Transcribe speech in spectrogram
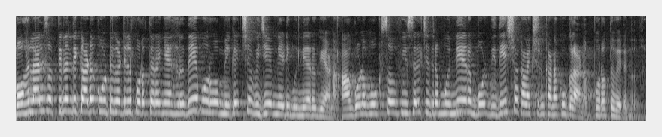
മോഹൻലാൽ സത്യനന്ദിക്കാട് കൂട്ടുകെട്ടിൽ പുറത്തിറങ്ങിയ ഹൃദയപൂർവം മികച്ച വിജയം നേടി മുന്നേറുകയാണ്. ആഗോള ബോക്സ് ഓഫീസിൽ ചിത്രം മുന്നേറുമ്പോൾ വിദേശ കളക്ഷൻ കണക്കുകളാണ് പുറത്തുവരുന്നത്.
